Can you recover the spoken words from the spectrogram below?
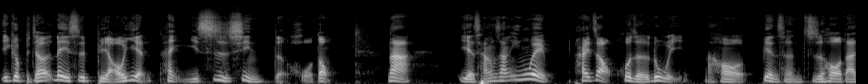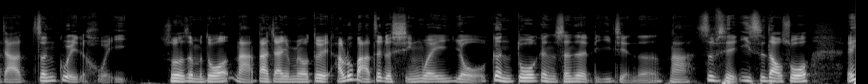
一个比较类似表演和仪式性的活动。那也常常因为拍照或者录影，然后变成之后大家珍贵的回忆。说了这么多，那大家有没有对阿鲁巴这个行为有更多更深的理解呢？那是不是也意识到说，哎，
